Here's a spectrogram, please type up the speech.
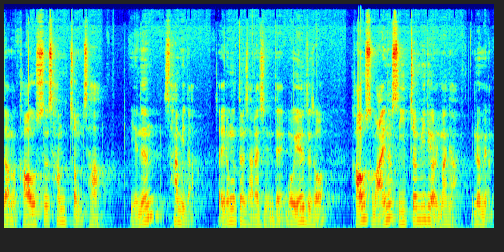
그 다음에 가우스 3.4 얘는 3이다. 자, 이런 것들은 잘 하시는데 뭐 예를 들어서 가우스 마이너스 2.1이 얼마냐? 이러면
